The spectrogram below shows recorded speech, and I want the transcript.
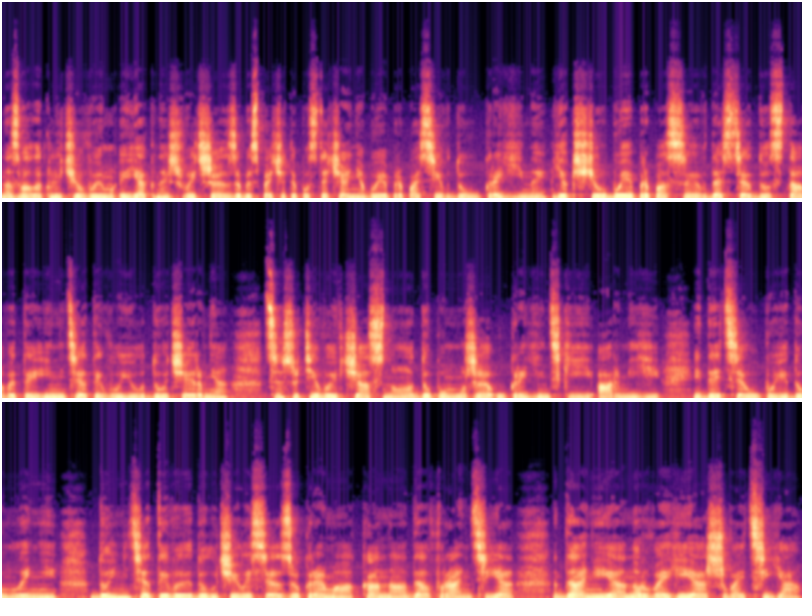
назвала ключовим якнайшвидше забезпечити постачання боєприпасів до України. Якщо боєприпаси вдасться доставити ініціативою до червня, це суттєво і вчасно допоможе українській армії. Йдеться у повідомленні. До ініціативи долучилися зокрема Канада, Франція, Данія, Норвегія, Швеція.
